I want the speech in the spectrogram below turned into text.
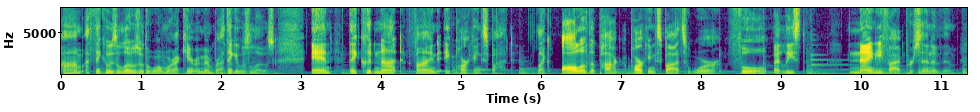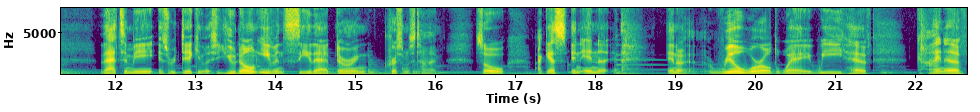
um, I think it was a Lowe's or the Walmart. I can't remember. I think it was Lowe's. And they could not find a parking spot. Like all of the par- parking spots were full, at least 95% of them. That to me is ridiculous. You don't even see that during Christmas time. So I guess in, in, a, in a real world way, we have kind of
